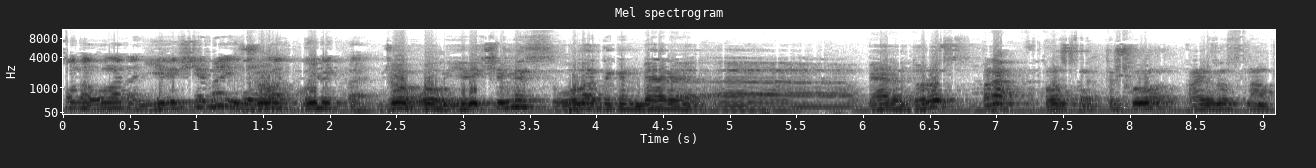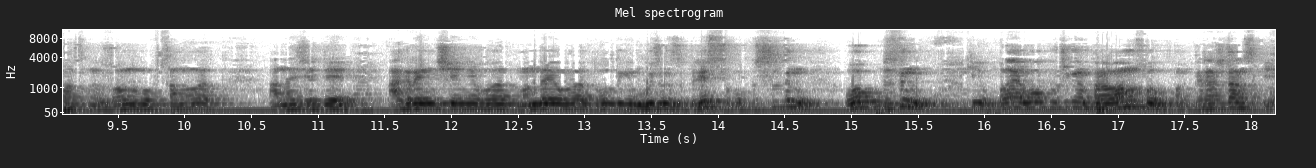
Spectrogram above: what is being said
сонда олардан ерекше ма или олар бөлек па жоқ ол ерекше емес. Олар деген бәрі бәрі дұрыс. Бірақ просто тшо производственная опасная зона болып саналады. Ана жерде ограничение болады мындай болады. Ол деген өзіңіз білесіз ғой. Сіздің о- біздің былай оқып жүрген правамыз ол гражданский.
